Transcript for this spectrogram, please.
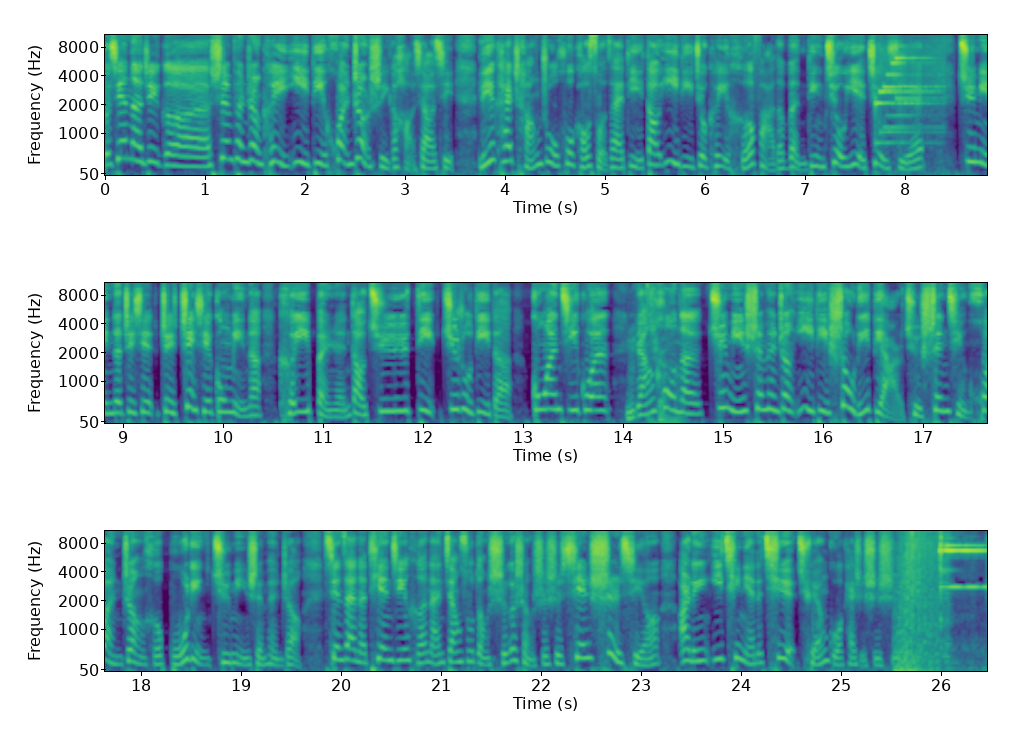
首先呢，这个身份证可以异地换证是一个好消息。离开常住户口所在地到异地就可以合法的稳定就业就学。居民的这些这这些公民呢，可以本人到居地居住地的公安机关，然后呢，居民身份证异地受理点儿去申请换证和补领居民身份证。现在呢，天津、河南、江苏等十个省市是先试行，二零一七年的七月全国开始实施。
